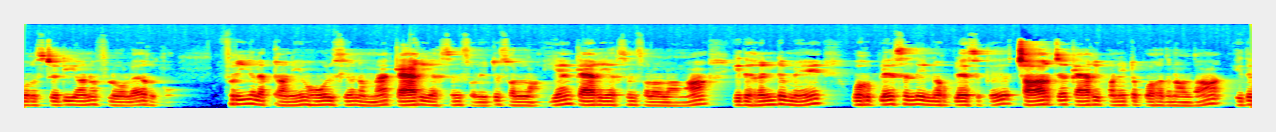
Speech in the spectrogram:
ஒரு ஸ்டெடியான ஃப்ளோவில் இருக்கும். ஃப்ரீ எலக்ட்ரானையும் ஹோல்ஸையும் நம்ம கேரியர்ஸ்ன்னு சொல்லிட்டு சொல்லலாம். ஏன் கேரியர்ஸ்ன்னு சொல்லலாம்னா இது ரெண்டுமே ஒரு பிளேஸ்லேருந்து இன்னொரு பிளேஸுக்கு சார்ஜை கேரி பண்ணிட்டு போகிறதுனால தான் இது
